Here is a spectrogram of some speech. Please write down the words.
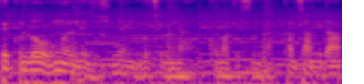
댓글로 응원을 해주시면 무척이나 고맙겠습니다. 감사합니다.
